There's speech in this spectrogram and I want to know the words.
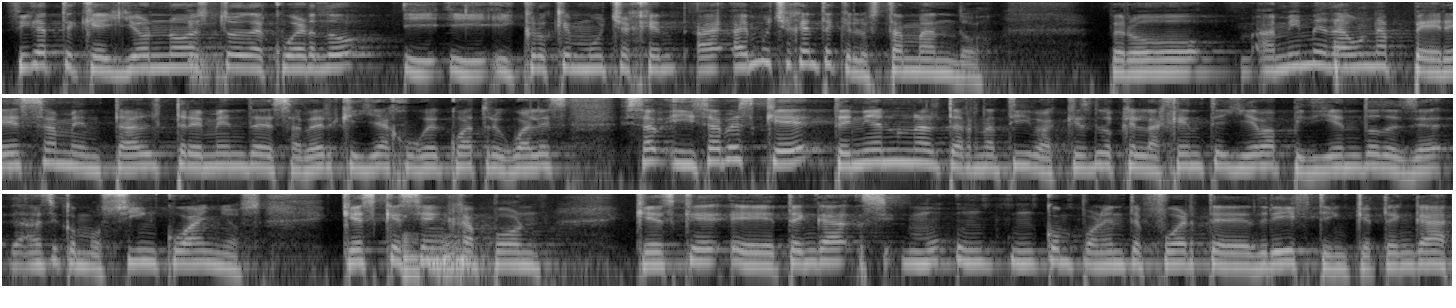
Fíjate que yo no estoy de acuerdo y, y- y creo que mucha gente, hay, hay mucha gente que lo está amando. Pero a mí me da una pereza mental tremenda de saber que ya jugué cuatro iguales. Y sab- Y sabes qué? Tenían una alternativa, que es lo que la gente lleva pidiendo desde hace como cinco años, que es que sea en Japón, que es que eh, tenga un, un componente fuerte de drifting, que tenga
